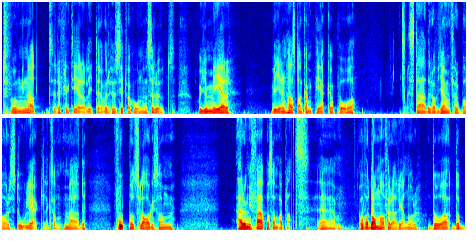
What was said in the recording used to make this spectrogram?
tvungna att reflektera lite över hur situationen ser ut. Och ju mer vi i den här stan kan peka på städer av jämförbar storlek liksom, med fotbollslag som är ungefär på samma plats eh, och vad de har för arenor, då, då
